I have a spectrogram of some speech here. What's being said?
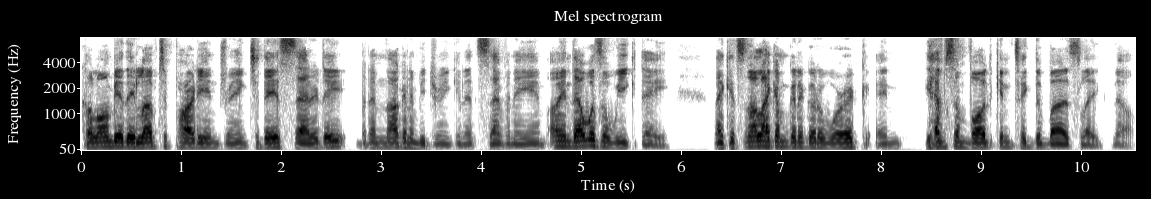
Colombia, they love to party and drink. Today is Saturday, but I'm not gonna be drinking at 7 a.m. I oh, mean, that was a weekday. Like it's not like I'm gonna go to work and have some vodka and take the bus. Like, no.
